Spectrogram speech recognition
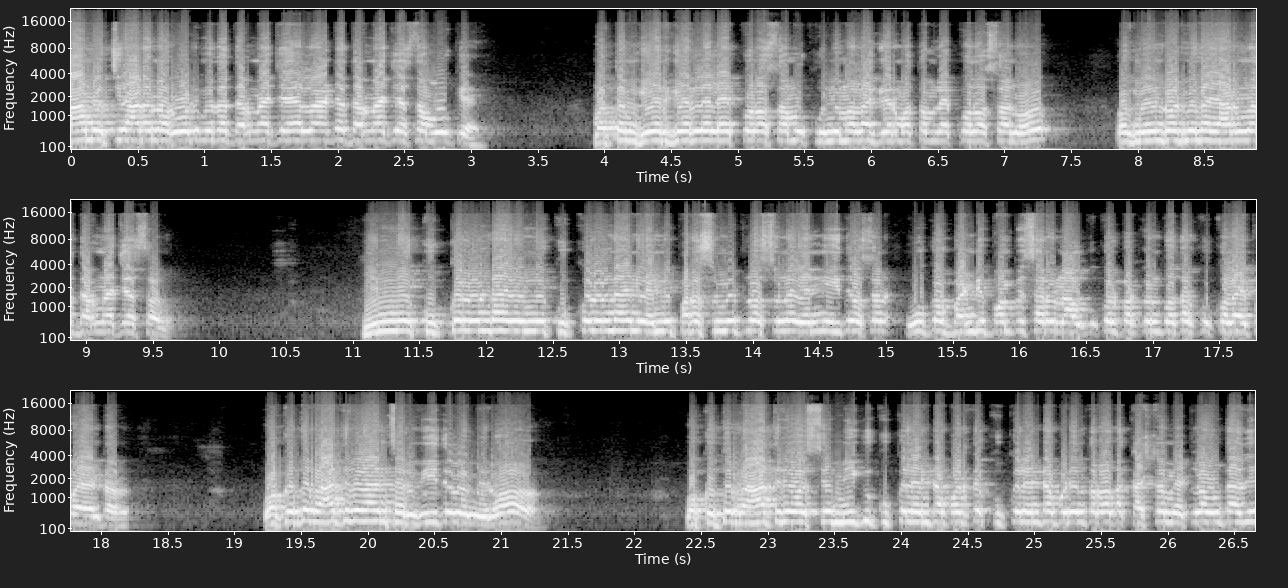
మామొచ్చి ఆడన రోడ్డు మీద ధర్నా చేయాలా అంటే ధర్నా చేస్తాం ఊకే. మొత్తం గేర్ గేర్లే లేకొని వస్తాము కున్నిమల్ల గేర్ మొత్తం లేకొని వస్తాను. ఒక మెయిన్ రోడ్ మీద ఎవరన్నా ధర్నా చేస్తాను. ఇన్ని కుక్కలు ఉన్నాయి ఇన్ని కుక్కలు ఉన్నాయని ఎన్ని పరస్మిట్లు వస్తున్నాయి ఎన్ని ఇది వస్తున్నాయి ఊక బండి పంపిస్తారు నాలుగు కుక్కలు పట్టుకొని పోతారు కుక్కలు అయిపోయి అంటారు. ఒక్కరు రాత్రి రాని సార్ వీధిలో మీరు. ఒక్కరు రాత్రి వస్తే మీకు కుక్కలు ఎంట పడితే కుక్కలు ఎంట పడిన తర్వాత కష్టం ఎట్లా ఉంటుంది?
